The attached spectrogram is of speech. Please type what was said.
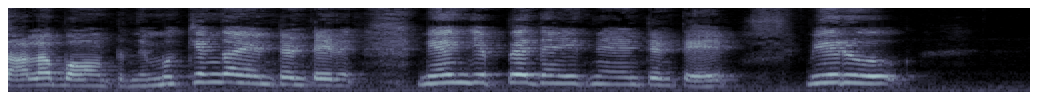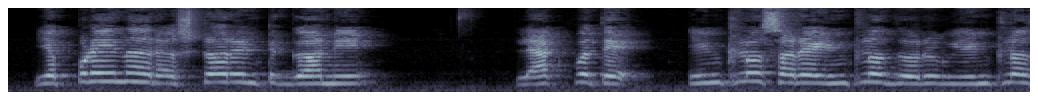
చాలా బాగుంటుంది. ముఖ్యంగా ఏంటంటే నేను చెప్పేది ఏంటంటే మీరు ఎప్పుడైనా రెస్టారెంట్కి కానీ లేకపోతే ఇంట్లో సరే ఇంట్లో దొరు ఇంట్లో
